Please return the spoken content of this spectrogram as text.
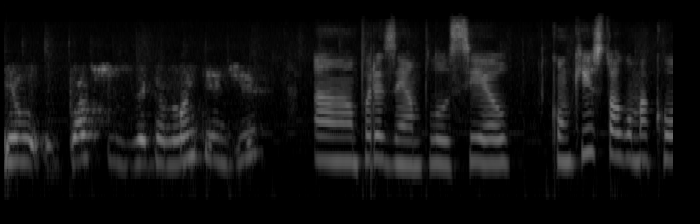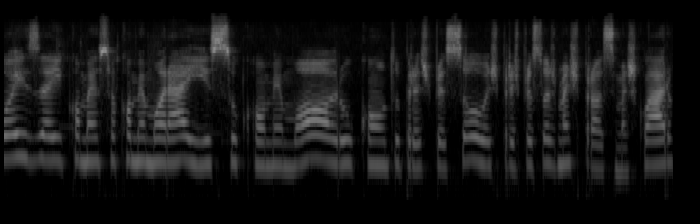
Eu posso dizer que eu não entendi. Ah, por exemplo, se eu conquisto alguma coisa e começo a comemorar isso, comemoro, conto para as pessoas, para as pessoas mais próximas, claro.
